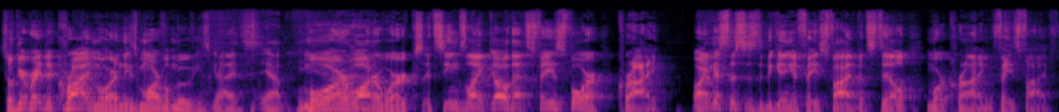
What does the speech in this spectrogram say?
So get ready to cry more in these Marvel movies, guys. Yep. More waterworks. It seems like, oh, that's phase four. Cry. Well, I guess this is the beginning of phase five, but still more crying. Phase five.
